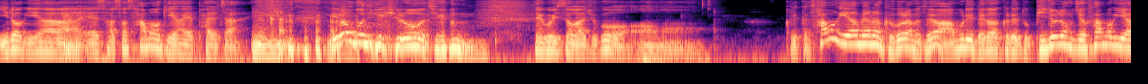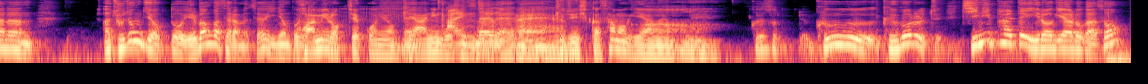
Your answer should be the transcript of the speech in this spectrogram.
1억 이하에 사서 3억 이하에 팔자. 약간 이런 분위기로 지금 되고 있어가지고, 어. 그러니까 3억 이하면은 그거라면서요. 아무리 내가 그래도 비조정 지역 3억 이하는 아 조정 지역도 일반 과세라면서요. 2년 보유. 과밀 억제권이 네. 아닌 곳에서 아닌데, 네, 네, 네. 기준 시가 3억 이하는 아, 네. 그래서 그 그거를 진입할 때 1억 이하로 가서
